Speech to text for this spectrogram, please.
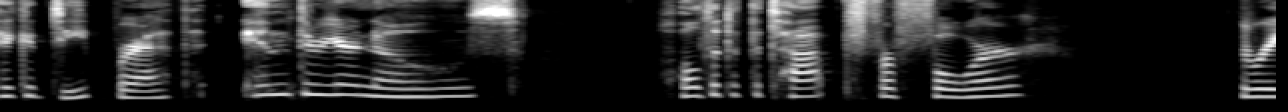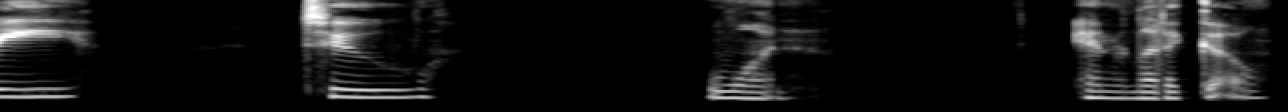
Take a deep breath in through your nose. Hold it at the top for four, three, two, one, and let it go.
